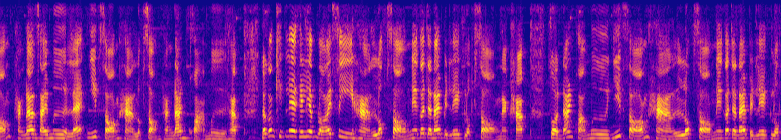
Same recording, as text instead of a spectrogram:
2ทางด้านซ้ายมือ และ 22 หารลบ2ทางด้านขวามือครับแล้วก็คิดเลขให้เรียบร้อย 4 หารลบ2เนี่ยก็จะได้เป็นเลขลบ2นะครับส่วนด้านขวามือ 22 หารลบ2เนี่ยก็จะได้เป็นเลขลบ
